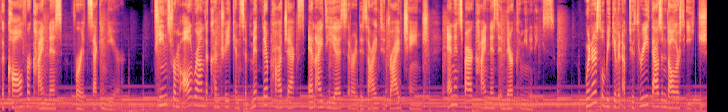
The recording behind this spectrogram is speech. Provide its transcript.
the Call for Kindness, for its second year. Teens from all around the country can submit their projects and ideas that are designed to drive change and inspire kindness in their communities. Winners will be given up to $3,000 each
